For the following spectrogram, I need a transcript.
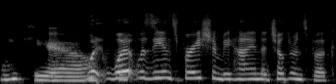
Thank you. What what was the inspiration behind a children's book?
